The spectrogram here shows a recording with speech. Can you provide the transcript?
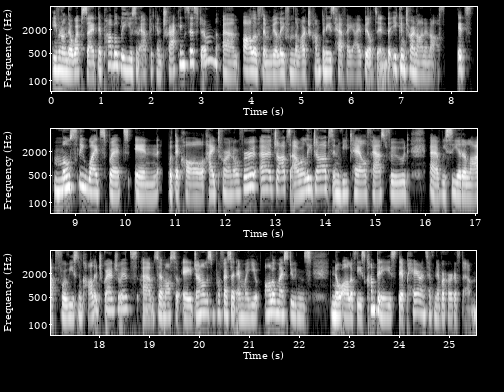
even on their website, they probably use an applicant tracking system. Um, all of them, really, from the large companies, have AI built in that you can turn on and off. It's mostly widespread in what they call high turnover uh, jobs, hourly jobs in retail, fast food. Uh, we see it a lot for recent college graduates. Um, so I'm also a journalism professor at NYU. All of my students know all of these companies. Their parents have never heard of them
